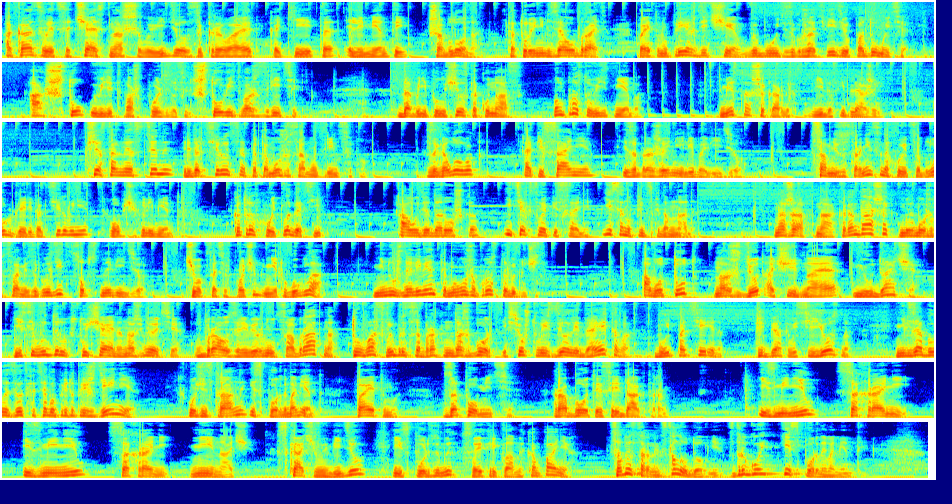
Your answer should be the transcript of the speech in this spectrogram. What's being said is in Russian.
Оказывается, часть нашего видео закрывает какие-то элементы шаблона, которые нельзя убрать. Поэтому прежде чем вы будете загружать видео, подумайте, а что увидит ваш пользователь, что увидит ваш зритель, дабы не получилось как у нас. Он просто увидит небо вместо шикарных видов и пляжей. Все остальные сцены редактируются по тому же самому принципу. Заголовок, описание, изображение либо видео. В самом низу страницы находится блок для редактирования общих элементов в который входит логотип, аудиодорожка и текстовое описание, если оно в принципе нам надо. Нажав на карандашик, мы можем с вами загрузить собственное видео, чего, кстати, впрочем, нет у Гугла. Ненужные элементы мы можем просто выключить. А вот тут нас ждет очередная неудача. Если вы вдруг случайно нажмете в браузере «Вернуться обратно», то вас выбросит обратно на дашборд, и все, что вы сделали до этого, будет потеряно. Ребята, вы серьезно? Нельзя было сделать хотя бы предупреждение? Очень странный и спорный момент. Поэтому Запомните, работая с редактором, изменил – сохрани, изменил – сохрани, не иначе. Скачиваем видео и используем их в своих рекламных кампаниях. С одной стороны, стало удобнее, с другой – есть спорные моменты.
